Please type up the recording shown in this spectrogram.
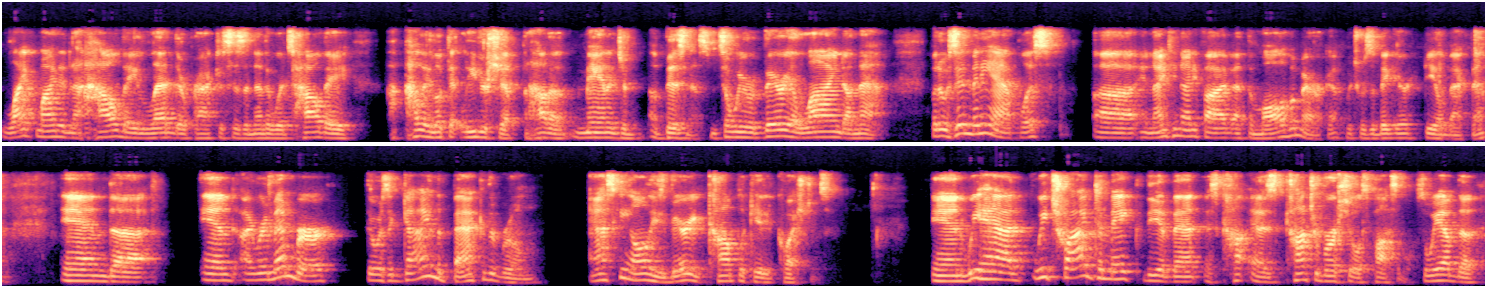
like-minded in how they led their practices. In other words, how they how they looked at leadership and how to manage a, a business. And so we were very aligned on that. But it was in Minneapolis uh, in 1995 at the Mall of America, which was a bigger deal back then. And uh, and I remember there was a guy in the back of the room asking all these very complicated questions. And we had we tried to make the event as as controversial as possible. So we have the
